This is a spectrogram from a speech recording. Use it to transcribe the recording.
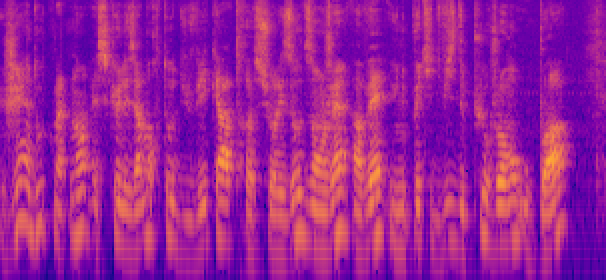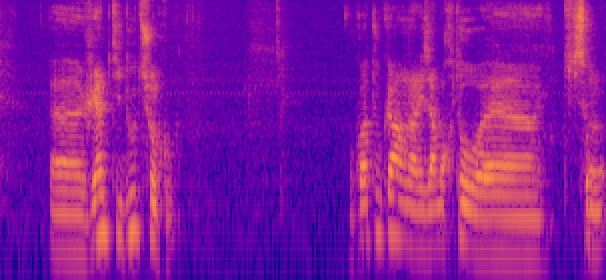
J'ai un doute maintenant, est-ce que les amortos du V4 sur les autres engins avaient une petite vis de purgeon ou pas? Euh, J'ai un petit doute sur le coup. Donc en tout cas, on a les amortos euh, qui sont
